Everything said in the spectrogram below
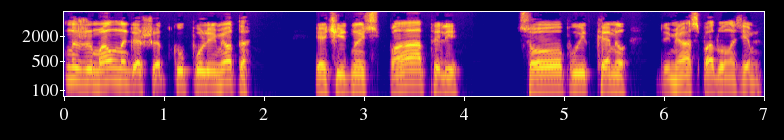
нажимал на гашетку пулемета, и очередной спад или Sopwith Camel дымясь падал на землю.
